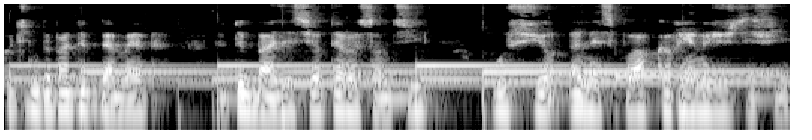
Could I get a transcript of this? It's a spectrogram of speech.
que tu ne peux pas te permettre de te baser sur tes ressentis ou sur un espoir que rien ne justifie.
